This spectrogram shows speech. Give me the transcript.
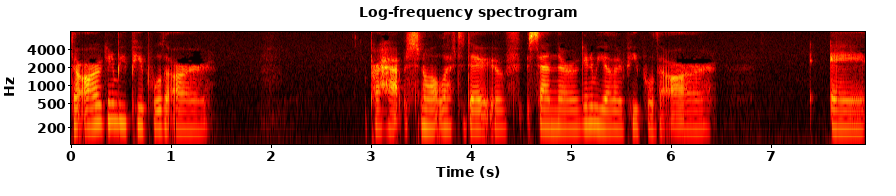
there are going to be people that are perhaps not lifted out of sin. There are going to be other people that are uh,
